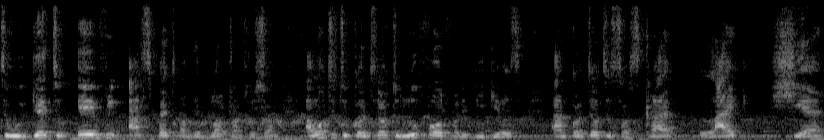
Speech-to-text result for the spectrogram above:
to get to every aspect of the blood transfusion. I want you to continue to look forward for the videos and continue to subscribe like share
